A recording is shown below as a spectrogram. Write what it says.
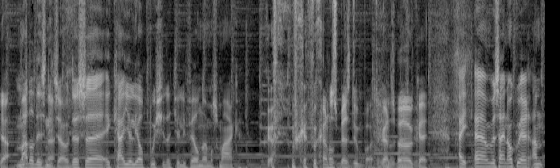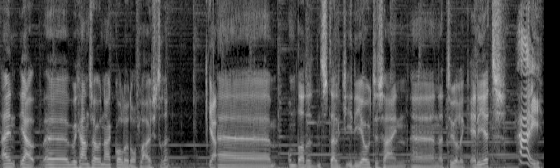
Ja, maar dat is niet zo. Dus eh, ik ga jullie al pushen dat jullie veel nummers maken. we gaan ons best doen, Bart. We gaan ons best Oké. doen. Hey, eh, we zijn ook weer aan het eind. Ja, eh, we gaan zo naar of luisteren. Ja. Omdat het een stelletje idioten zijn, natuurlijk idiots. Hey!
